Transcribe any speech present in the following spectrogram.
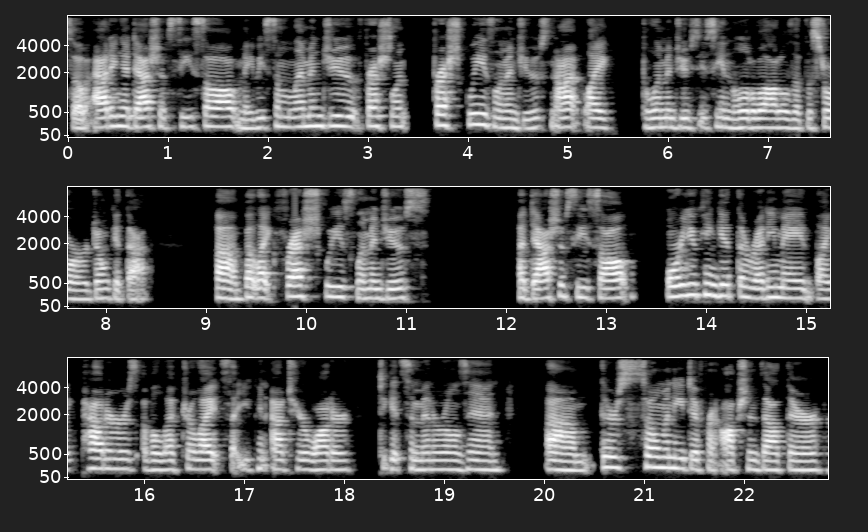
So adding a dash of sea salt, maybe some lemon juice, fresh lim- fresh squeezed lemon juice, not like the lemon juice you see in the little bottles at the store. Don't get that. Uh, but like fresh squeezed lemon juice, a dash of sea salt, or you can get the ready made like powders of electrolytes that you can add to your water to get some minerals in. Um, there's so many different options out there.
